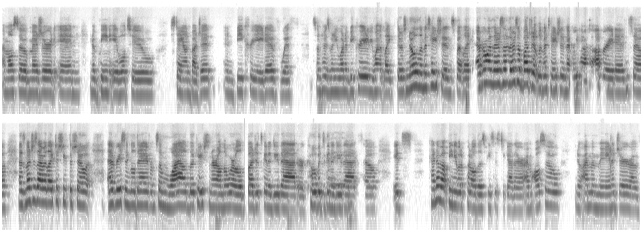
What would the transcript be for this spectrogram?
I'm also measured in, you know, being able to stay on budget and be creative with sometimes when you want to be creative you want like there's no limitations but like everyone there's a there's a budget limitation that we have to operate in. So as much as i would like to shoot the show every single day from some wild location around the world budget's going to do that or covid's going to do that. So it's kind of about being able to put all those pieces together. I'm also, you know, I'm a manager of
